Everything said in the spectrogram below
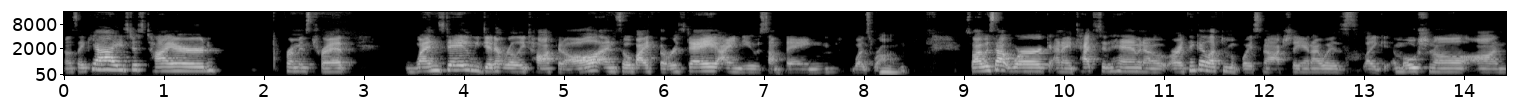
And I was like, Yeah, he's just tired from his trip. Wednesday, we didn't really talk at all. And so by Thursday, I knew something was hmm. wrong. So I was at work and I texted him, and I, or I think I left him a voicemail actually, and I was like emotional on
